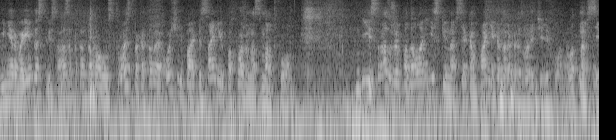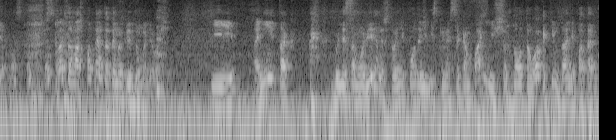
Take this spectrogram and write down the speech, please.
Minerva Industries, она запатентовала устройство, которое очень по описанию похоже на смартфон. И сразу же подала иски на все компании, которые производят телефоны. Вот на все просто. Это наш патент, это мы придумали вообще. И они так были самоуверены, что они подали иски на все компании еще до того, как им дали патент.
